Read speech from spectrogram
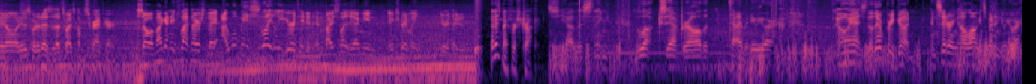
you know, it is what it is. That's why it's called the scrapyard. So if I get any flat tires today, I will be slightly irritated. And by slightly, I mean extremely irritated. That is my first truck. See how this thing looks after all the time in New York. Oh yeah, still doing pretty good, considering how long it's been in New York.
